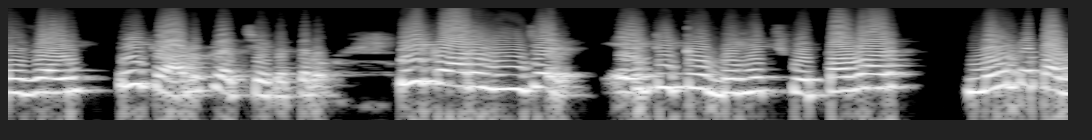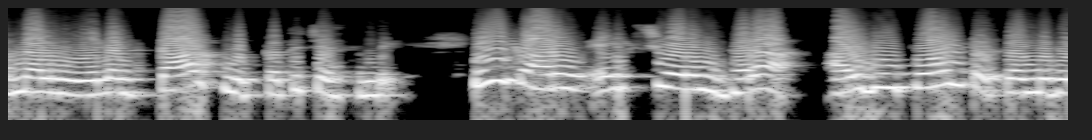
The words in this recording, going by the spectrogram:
design ఈ కారు ప్రత్యేకతలు. ఈ car engine eighty two BHP power నూట పద్నాలుగు వేలం టార్క్ ఉత్పత్తి చేస్తుంది. ఈ కారు ఎక్స్ షోరూమ్ ధర ఐదు పాయింట్ తొమ్మిది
